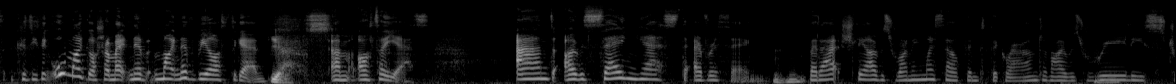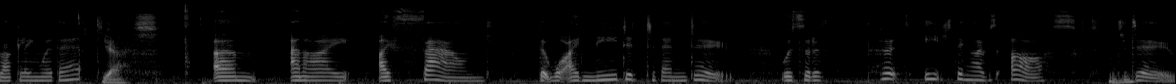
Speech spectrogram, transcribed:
yes. Because you think, oh my gosh, I might never might never be asked again Yes. um, I'll say yes. And I was saying yes to everything, Mm-hmm. but actually I was running myself into the ground and I was really struggling with it. yes. Um, and I I found that what I needed to then do was sort of put each thing I was asked to Mm-hmm. do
